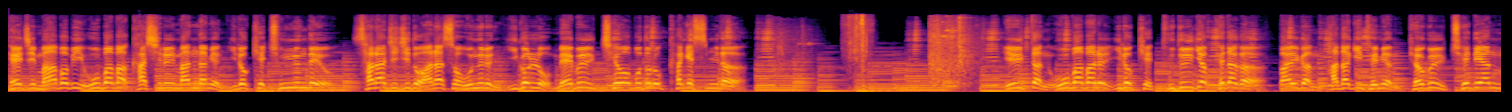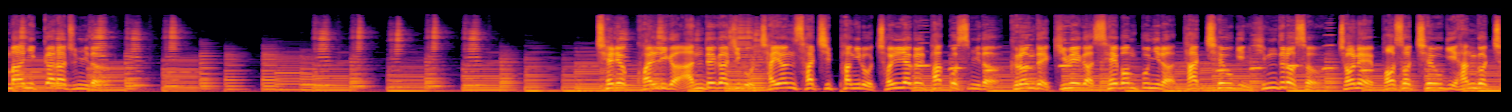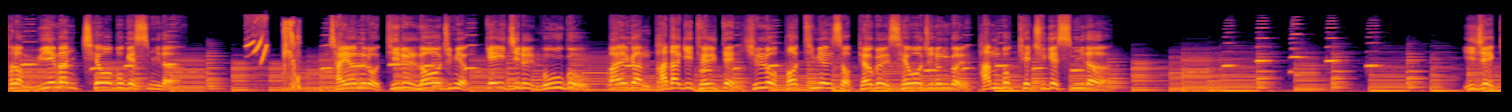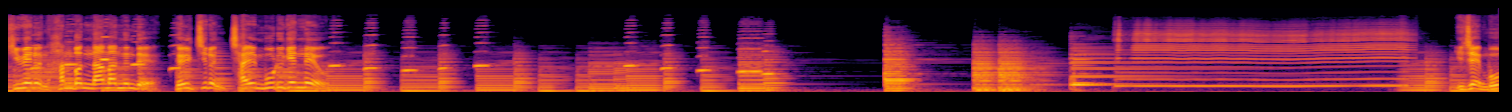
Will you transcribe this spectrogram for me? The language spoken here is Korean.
돼지 마법이 오바바 가시를 만나면 이렇게 죽는데요. 사라지지도 않아서 오늘은 이걸로 맵을 채워보도록 하겠습니다. 일단 오바바를 이렇게 두들겨 패다가 빨간 바닥이 되면 벽을 최대한 많이 깔아줍니다. 체력 관리가 안 돼가지고 자연사 지팡이로 전략을 바꿨습니다. 그런데 기회가 세 번뿐이라 다 채우긴 힘들어서 전에 버섯 채우기 한 것처럼 위에만 채워보겠습니다. 자연으로 딜을 넣어주며 게이지를 모으고 빨간 바닥이 될 땐 힐로 버티면서 벽을 세워주는 걸 반복해 주겠습니다. 이제 기회는 한 번 남았는데 될지는 잘 모르겠네요. 이제 모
